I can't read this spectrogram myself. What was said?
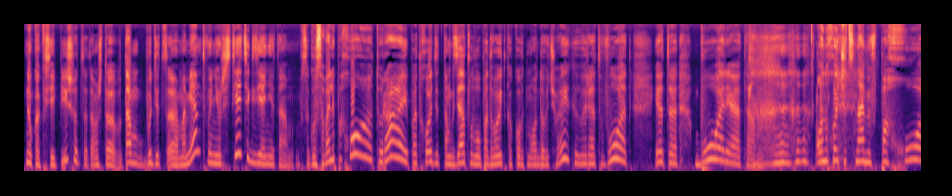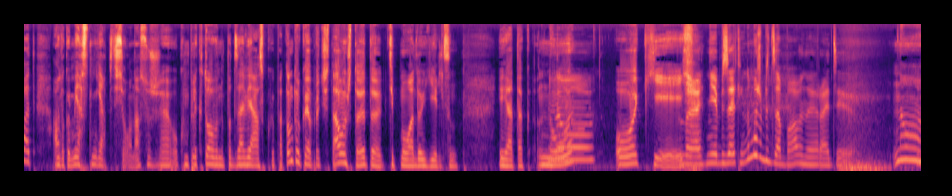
ну, как все пишут, потому что там будет э, момент в университете, знаете, где они там согласовали поход, ура, и подходят там к Дятлову, подводят какого-то молодого человека и говорят, вот, это Боря, там, он хочет с нами в поход. А он такой, мест нет, все, у нас уже укомплектовано под завязку. И потом только я прочитала, что это, типа, молодой Ельцин. И я так, ну, Но... Ну. окей. Да, не обязательно. Ну, может быть, забавно ради ну,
